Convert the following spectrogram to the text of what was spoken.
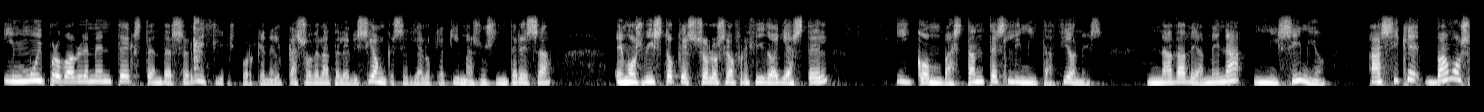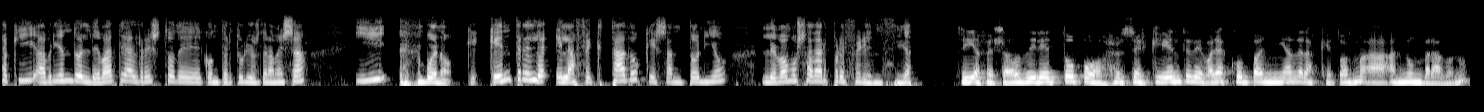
y muy probablemente extender servicios, porque en el caso de la televisión, que sería lo que aquí más nos interesa, hemos visto que solo se ha ofrecido a Yastel y con bastantes limitaciones. Nada de Amena ni Simio. Así que vamos aquí abriendo el debate al resto de contertulios de la mesa y, bueno, que, entre el, afectado, que es Antonio, le vamos a dar preferencia. Sí, afectado directo por ser cliente de varias compañías de las que tú has, nombrado, ¿no?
